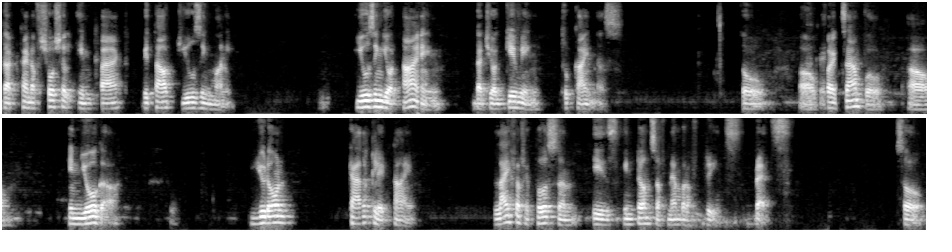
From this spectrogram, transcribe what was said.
that kind of social impact without using money. Using your time that you're giving through kindness so uh, okay. For example, um, in yoga, you don't calculate time. Life of a person is in terms of number of breaths, breaths. So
